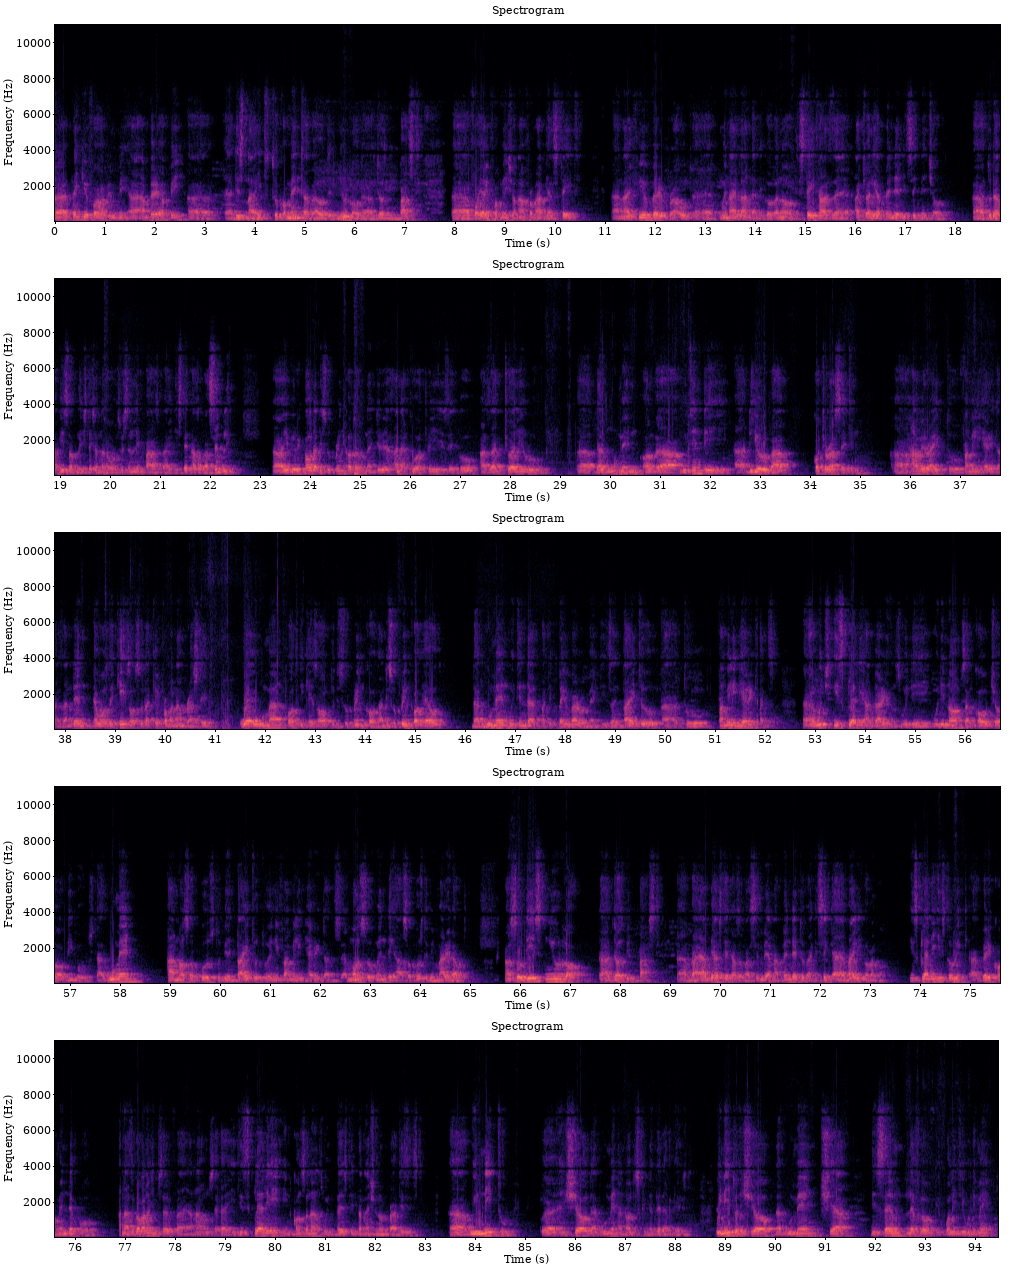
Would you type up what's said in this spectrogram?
Uh, thank you for having me. I, am very happy uh, uh, this night to comment about the new law that has just been passed. for your information, I'm from Abia State, and I feel very proud when I learned that the governor of the state has actually appended his signature uh, to that piece of legislation that was recently passed by the State House of Assembly. Uh, if you recall that the Supreme Court of Nigeria, other two or three years ago, has actually ruled uh, that women uh, within the, uh, the Yoruba cultural setting uh, have a right to family inheritance. And then there was a case also that came from Anambra State where a woman fought the case up to the Supreme Court, and the Supreme Court held that women within that particular environment is entitled uh, to family inheritance, uh, which is clearly at variance with the with the norms and culture of the that women are not supposed to be entitled to any family inheritance, uh, more so when they are supposed to be married out. And so this new law that has just been passed uh, by Abia State House of Assembly and appended to by the, uh, by the governor is clearly historic, uh, very commendable. And as the governor himself uh, announced, uh, it is clearly in consonance with best international practices. Uh, we need to ensure that women are not discriminated against. We need to ensure that women share the same level of equality with the men.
